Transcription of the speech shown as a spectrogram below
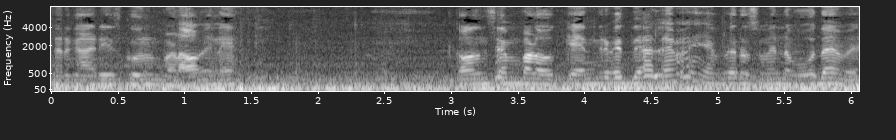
सरकारी स्कूल में पढ़ाओ इन्हें। कौन से में पढ़ो केंद्रीय विद्यालय में या फिर उसमें नवोदय में?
